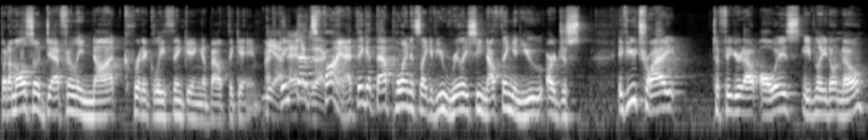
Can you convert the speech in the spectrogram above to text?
but I'm also definitely not critically thinking about the game. I think that's exactly. fine. I think at that point, it's like if you really see nothing and you are just, if you try to figure it out always, even though you don't know,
